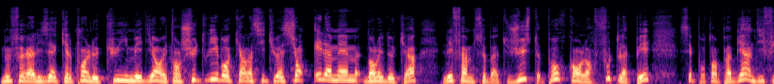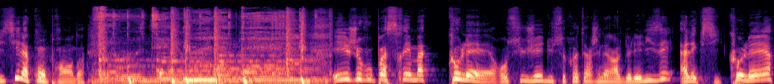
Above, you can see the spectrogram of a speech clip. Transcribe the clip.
me fait réaliser à quel point le QI médian est en chute libre, car la situation est la même dans les deux cas. Les femmes se battent juste pour qu'on leur foute la paix. C'est pourtant pas bien difficile à comprendre. Et je vous passerai ma colère au sujet du secrétaire général de l'Élysée, Alexis Colère,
